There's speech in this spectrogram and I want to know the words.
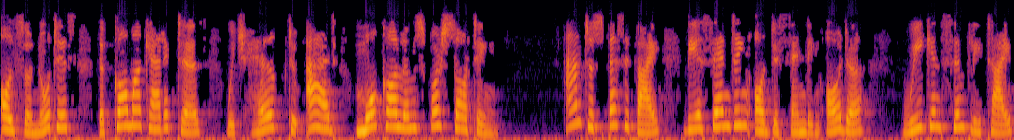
Also notice the comma characters which help to add more columns for sorting. And to specify the ascending or descending order, we can simply type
